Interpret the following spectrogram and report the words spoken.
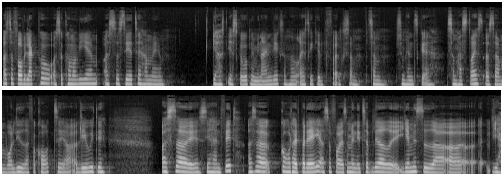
og så får vi lagt på, og så kommer vi hjem, og så siger jeg til ham, øh, jeg, jeg skal åbne min egen virksomhed, og jeg skal hjælpe folk, som, som simpelthen skal, som har stress, og som, hvor livet er for kort til at, at leve i det. Og så øh, siger han fedt, og så går der et par dage, og så får jeg simpelthen etableret øh, hjemmesider, og øh, ja,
